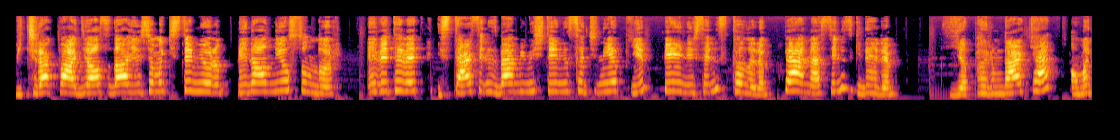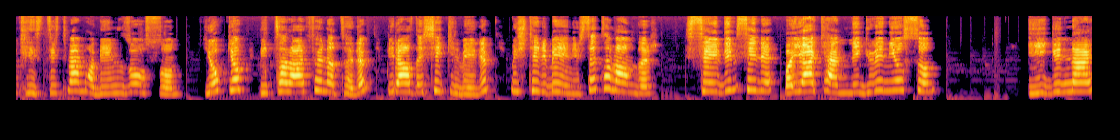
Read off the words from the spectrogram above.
Bir çırak faciası daha yaşamak istemiyorum. Beni anlıyorsundur. Evet evet. İsterseniz ben bir müşterinin saçını yapayım. Beğenirseniz kalırım. Beğenmezseniz giderim. Yaparım derken ama kestirtmem haberiniz olsun. Yok yok bir tarar fön atarım. Biraz da şekil veririm. Müşteri beğenirse tamamdır. Sevdim seni. Bayağı kendine güveniyorsun. İyi günler.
